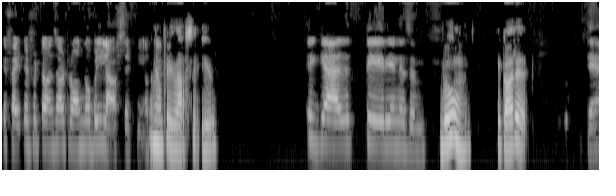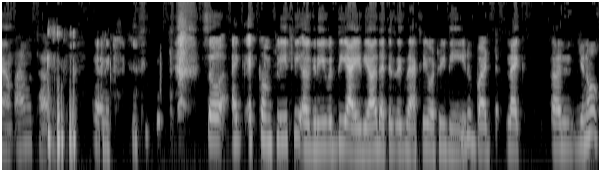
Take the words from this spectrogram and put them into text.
if i if it turns out wrong nobody laughs at me okay Nobody laughs at you. egalitarianism Boom, you got it. damn i'm a Anyway. so I, I completely agree with the idea that is exactly what we need but like uh, you know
